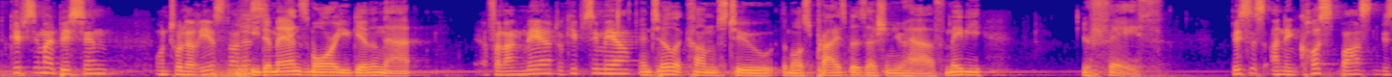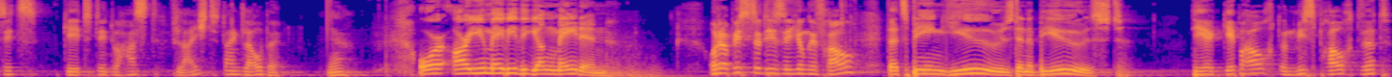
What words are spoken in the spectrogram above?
Du gibst ihm ein bisschen und tolerierst alles. He demands more, you give him that Er verlangt mehr, du gibst ihm mehr. until it comes to the most prized possession you have, maybe your faith. bis es an den kostbarsten Besitz geht, den du hast. Vielleicht dein Glaube. Yeah. Or are you maybe the young maiden Oder bist du diese junge Frau, that's being used and abused? die gebraucht und missbraucht wird?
